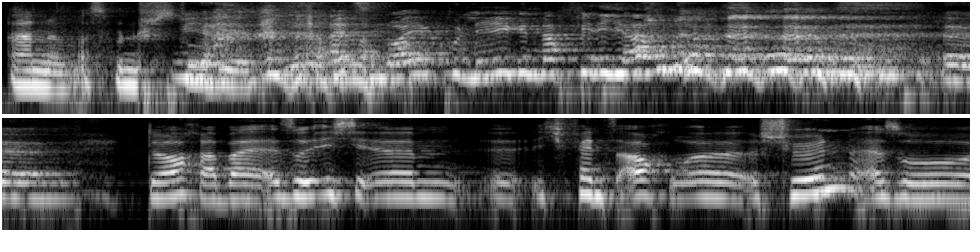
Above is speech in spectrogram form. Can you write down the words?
Anne, was wünschst du ja, dir? Als neue Kollegin nach vier Jahren. äh, doch, aber also ich, ähm, ich fände es auch äh, schön, also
